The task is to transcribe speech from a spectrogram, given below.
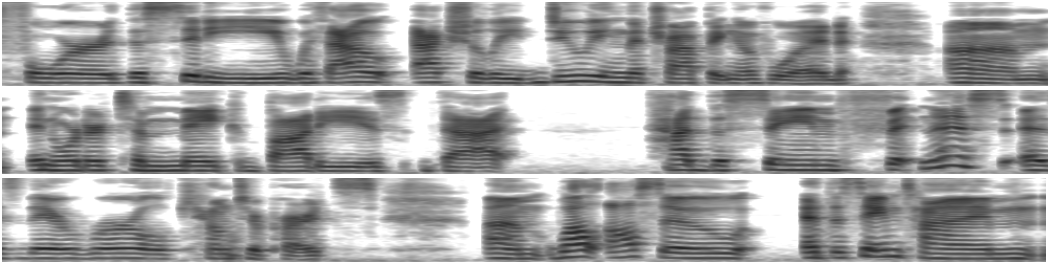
for the city without actually doing the chopping of wood um, in order to make bodies that had the same fitness as their rural counterparts um, while also at the same time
